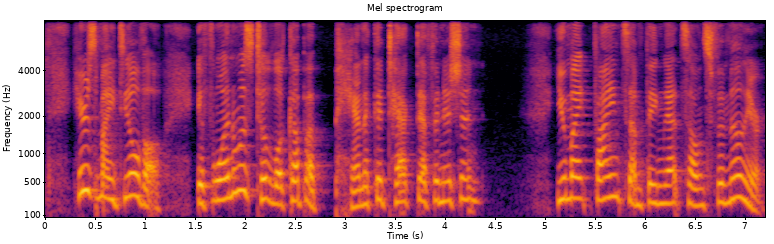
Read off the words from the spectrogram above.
Here's my deal though if one was to look up a panic attack definition, you might find something that sounds familiar.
